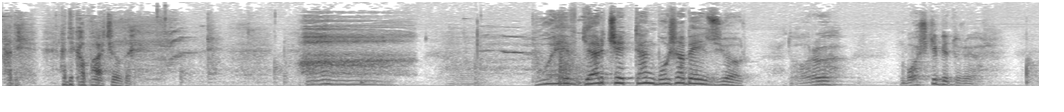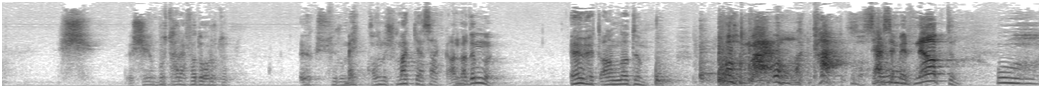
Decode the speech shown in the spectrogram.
hadi, hadi kapı açıldı. Bu ev gerçekten boşa benziyor. Doğru. Boş gibi duruyor. Şş, ışığı bu tarafa doğru tut. Öksürmek, konuşmak yasak. Anladın mı? Evet anladım. Oh, Allah kahretsin. Sersem herif ne yaptın? Oh,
